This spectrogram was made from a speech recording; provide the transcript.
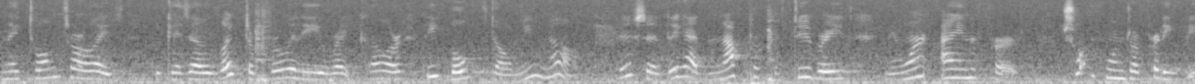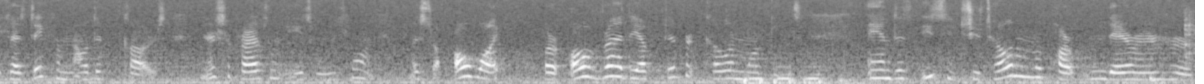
And I told him Charolais because I liked the pretty right color. They both told me no. They said they had enough for two breeds and they weren't eyeing the furs. Short horns are pretty because they come in all different colors. And you're surprised when each one is one. Unless they're all white or all red, they have different color markings. And it's easy to tell them apart when they're in a herd.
